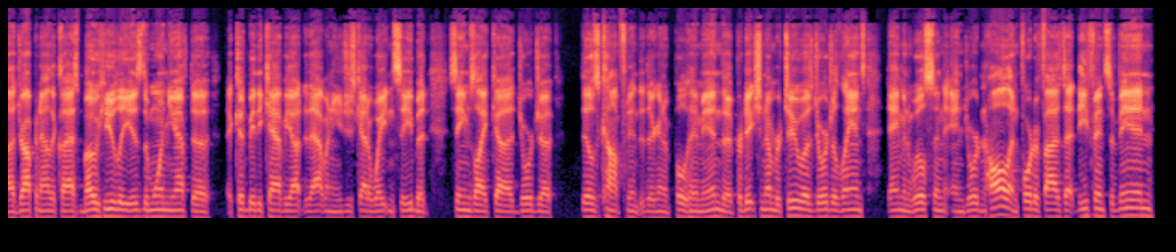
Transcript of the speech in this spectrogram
uh, dropping out of the class. Bo Hughley is the one you have to. It could be the caveat to that one. You just got to wait and see. But seems like uh, Georgia Bill's confident that they're going to pull him in. The prediction number two was Georgia lands Damon Wilson and Jordan Hall and fortifies that defensive end,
